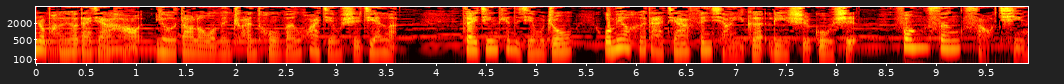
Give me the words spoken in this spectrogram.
听众朋友，大家好！又到了我们传统文化节目时间了。在今天的节目中，我们要和大家分享一个历史故事——风僧扫晴。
